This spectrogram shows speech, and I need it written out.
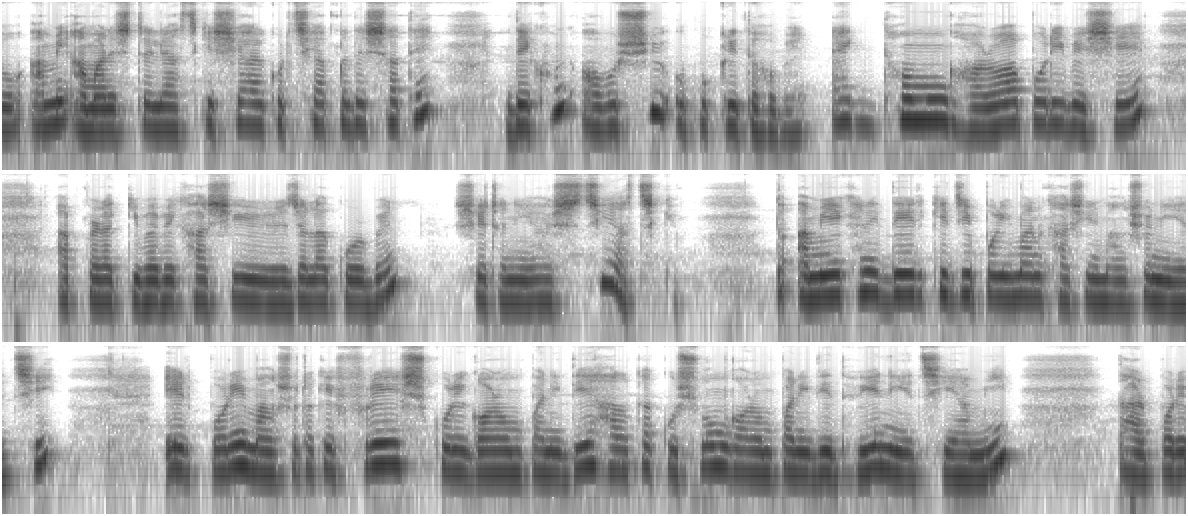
তো আমি আমার স্টাইলে আজকে শেয়ার করছি আপনাদের সাথে। দেখুন, অবশ্যই উপকৃত হবে। একদম ঘরোয়া পরিবেশে আপনারা কীভাবে খাসির রেজালা করবেন, সেটা নিয়ে আসছি আজকে। তো আমি এখানে দেড় কেজি পরিমাণ খাসির মাংস নিয়েছি। এরপরে মাংসটাকে ফ্রেশ করে গরম পানি দিয়ে, হালকা কুসুম গরম পানি দিয়ে ধুয়ে নিয়েছি আমি। তারপরে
